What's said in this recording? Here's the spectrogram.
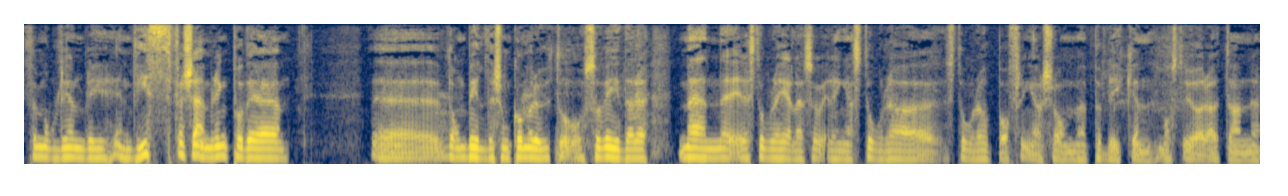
förmodligen bli en viss försämring på det, eh, de bilder som kommer ut och, och så vidare. Men i det stora hela så är det inga stora, stora uppoffringar som publiken måste göra utan eh,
